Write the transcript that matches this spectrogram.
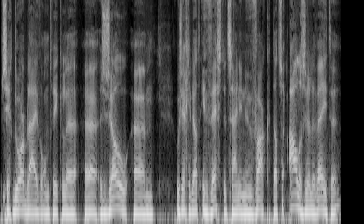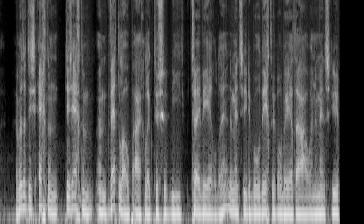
zich door blijven ontwikkelen, uh, zo, um, hoe zeg je dat, invested zijn in hun vak, dat ze alles willen weten. Want het is echt een, het is echt een, een wedloop eigenlijk tussen die twee werelden. Hè? De mensen die de boel dicht weer proberen te houden en de mensen die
